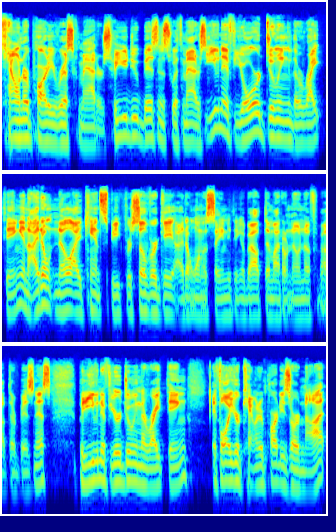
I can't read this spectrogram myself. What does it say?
counterparty risk matters. Who you do business with matters, even if you're doing the right thing. And I don't know, I can't speak for Silvergate. I don't want to say anything about them. I don't know enough about their business. But even if you're doing the right thing, if all your counterparties are not,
